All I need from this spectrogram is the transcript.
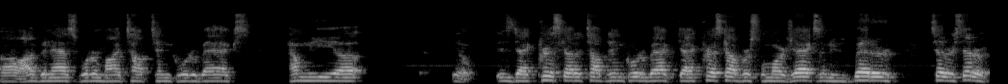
Uh, I've been asked, what are my top 10 quarterbacks? How many, uh, you know, is Dak Prescott a top 10 quarterback? Dak Prescott versus Lamar Jackson, who's better, et cetera, et cetera.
